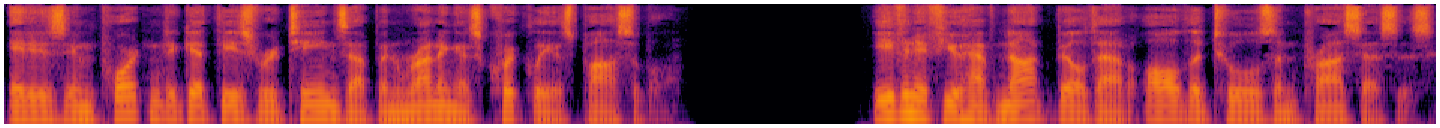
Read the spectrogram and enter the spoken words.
it is important to get these routines up and running as quickly as possible. Even if you have not built out all the tools and processes,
